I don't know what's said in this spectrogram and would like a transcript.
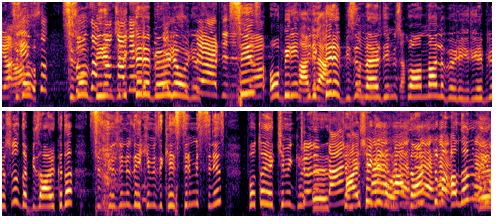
ya. Siz En o- son- Siz son o zamanlarda birinciliklere böyle düşük oynuyorsunuz. verdiniz Siz ya. o birinciliklere Kardelen, bizim verdiğimiz bekle. puanlarla böyle yürüyebiliyorsunuz da biz arkada siz gözünüzde ikimizi kestirmişsiniz. Potaya kimi gö- Canım e, ben- şey- Ayşegül He, he, he, üstüme he. Evet,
